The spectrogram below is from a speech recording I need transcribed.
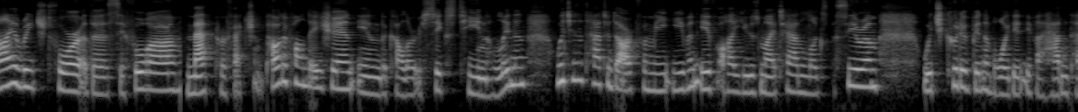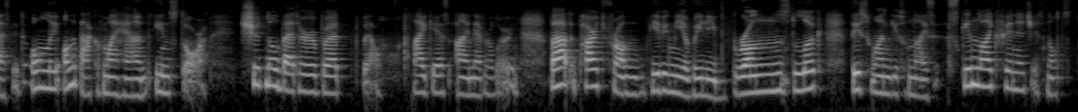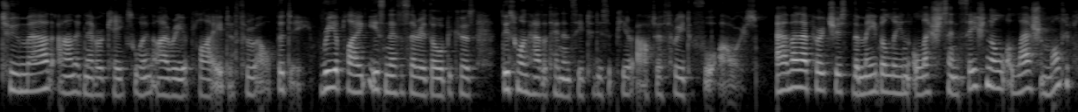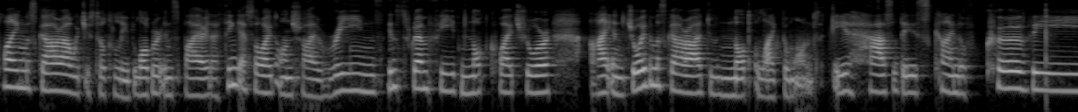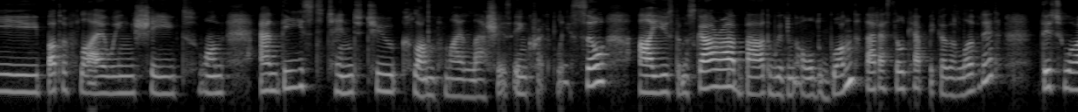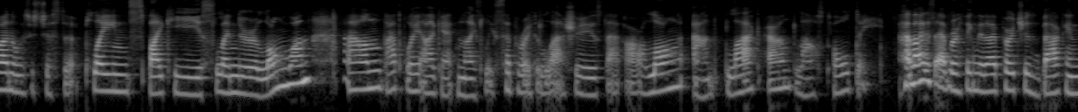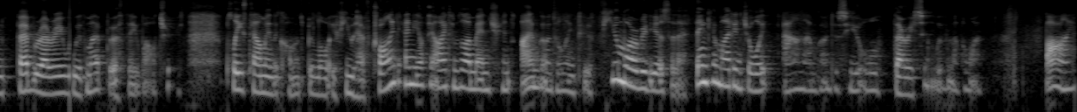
I reached for the Sephora Matte Perfection Powder Foundation in the color 16 Linen, which is a tad too dark for me even if I use my Tan-Luxe serum, which could have been avoided if I hadn't tested only on the back of my hand in store. Should know better, but well, I guess I never learn. But apart from giving me a really bronzed look, this one gives a nice skin-like finish. It's not too matte and it never cakes when I reapply it throughout the day. Reapplying is necessary though because this one has a tendency to disappear after 3 to 4 hours. And then I purchased the Maybelline Lash Sensational Lash Multiplying Mascara, which is totally blogger inspired. I think I saw it on Shireen's Instagram feed, not quite sure. I enjoy the mascara, I do not like the wand. It has this kind of curvy butterfly wing shaped wand and these tend to clump my lashes incredibly so I used the mascara but with an old wand that I still kept because I loved it this one was just a plain spiky slender long one and that way I get nicely separated lashes that are long and black and last all day and that is everything that I purchased back in February with my birthday vouchers. Please tell me in the comments below if you have tried any of the items I mentioned. I'm going to link to a few more videos that I think you might enjoy and I'm going to see you all very soon with another one. Bye!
